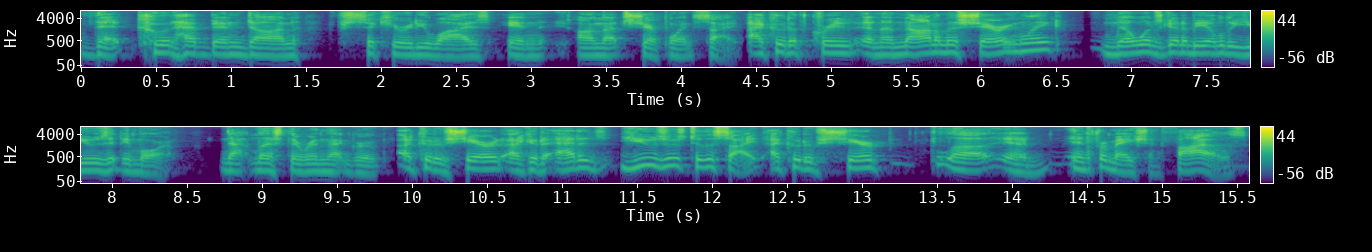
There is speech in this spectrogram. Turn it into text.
that could have been done security wise in on that SharePoint site. I could have created an anonymous sharing link. No one's going to be able to use it anymore, not unless they're in that group. I could have shared, I could have added users to the site. I could have shared uh, information, files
